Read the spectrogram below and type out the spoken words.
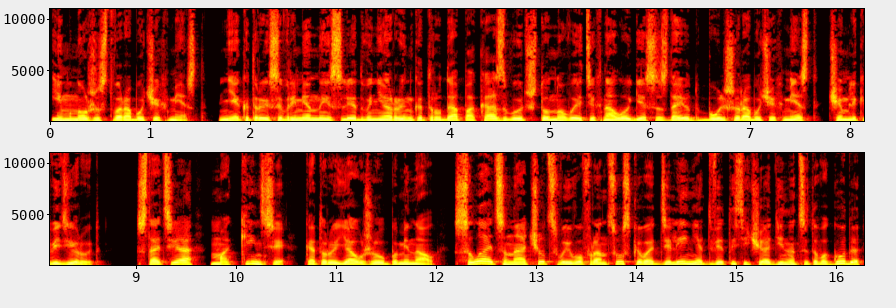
и множество рабочих мест. Некоторые современные исследования рынка труда показывают, что новая технология создает больше рабочих мест, чем ликвидирует. Статья МакКинси, которую я уже упоминал, ссылается на отчет своего французского отделения 2011 года,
